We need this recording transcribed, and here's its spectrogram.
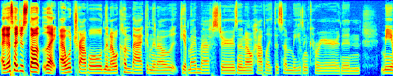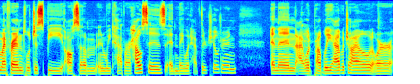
I guess I just thought like I would travel and then I would come back and then I would get my master's and I'll have like this amazing career. And then me and my friends would just be awesome and we'd have our houses and they would have their children. And then I would probably have a child or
